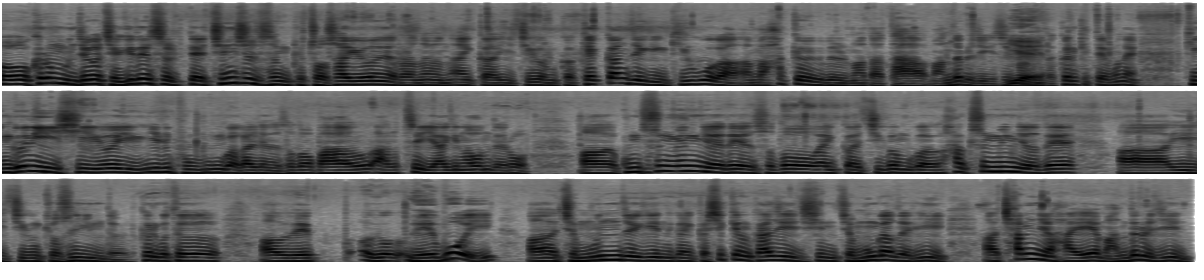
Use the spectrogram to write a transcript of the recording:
어, 그런 문제가 제기됐을 때 진실성 그 조사위원회라는, 아니, 그러니까 이 지금 그 객관적인 기구가 아마 학교별마다 다 만들어져 있을 예. 겁니다. 그렇기 때문에 김건희 씨의 일부분과 관련해서도 바로 앞서 이야기 나온 대로 어, 국수숙명여대에서도 그러니까 지금 그 학숙명여대 아, 이 지금 교수님들 그리고 더 아, 외, 어, 외부의 아, 전문적인 그러니까 식견을 가지신 전문가들이 아, 참여하에 만들어진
